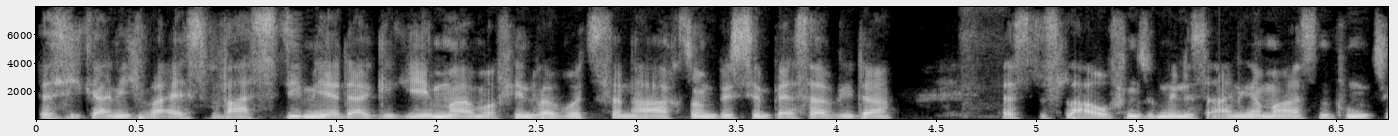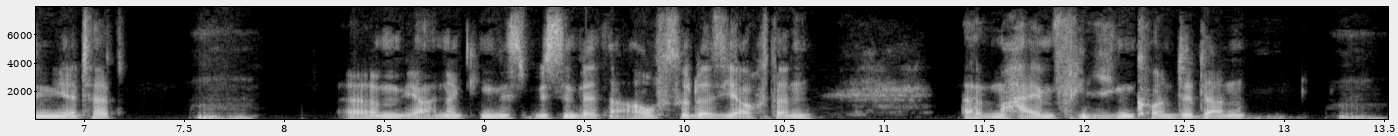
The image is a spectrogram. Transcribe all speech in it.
dass ich gar nicht weiß, was die mir da gegeben haben. Auf jeden Fall wurde es danach so ein bisschen besser wieder, dass das Laufen zumindest einigermaßen funktioniert hat. Mhm. Ähm, ja, und dann ging es ein bisschen besser auf, so dass ich auch dann ähm, heimfliegen konnte dann. Mhm.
